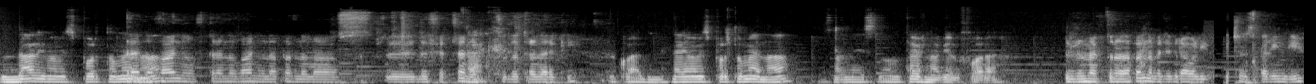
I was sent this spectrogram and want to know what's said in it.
Dalej mamy W Sportomena. trenowaniu, w trenowaniu na pewno ma y, doświadczenie Tak. co do trenerki. Dokładnie. Dalej mamy Sportomena. Znany jest no, też na wielu forach. Drużyna, która na pewno będzie grała liczne sparingi.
